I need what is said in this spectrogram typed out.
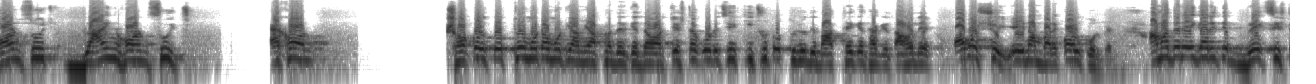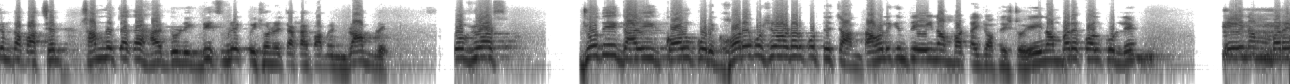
horn switch ব্লাইং হর্ন সুইচ এখন সকল তথ্য মোটামুটি আমি আপনাদেরকে দেওয়ার চেষ্টা করেছি। কিছু তথ্য যদি বাদ থেকে থাকে, তাহলে অবশ্যই এই নাম্বারে কল করবেন। আমাদের এই গাড়িতে ব্রেক সিস্টেমটা পাচ্ছেন। সামনের চাকায় হাইড্রোলিক ডিস্ক ব্রেক পিছনের চাকায় পাবেন ড্রাম ব্রেক তো ভিউয়ার্স যদি গাড়ি কল করে ঘরে বসে অর্ডার করতে চান, তাহলে কিন্তু এই নাম্বারটাই যথেষ্ট। এই নাম্বারে কল করলে, এই নাম্বারে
